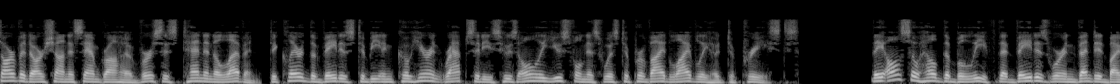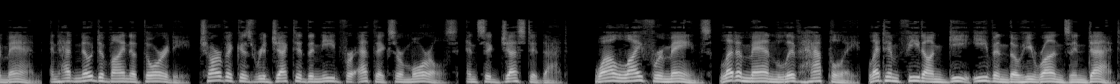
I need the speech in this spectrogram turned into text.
Sarvadarshanasamgraha verses 10 and 11, declared the Vedas to be incoherent rhapsodies whose only usefulness was to provide livelihood to priests. They also held the belief that Vedas were invented by man, and had no divine authority. Charvakas rejected the need for ethics or morals, and suggested that, while life remains, let a man live happily, let him feed on ghee even though he runs in debt.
